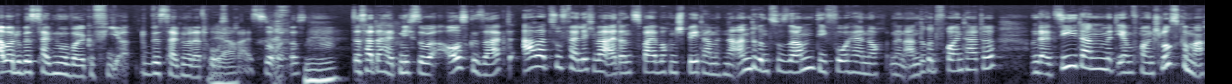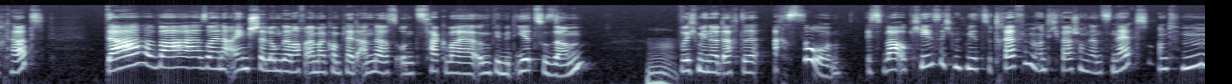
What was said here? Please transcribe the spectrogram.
aber du bist halt nur Wolke 4. Du bist halt nur der Trostpreis. Ja. So, das, mhm. das hat er halt nicht so ausgesagt. Aber zufällig war er dann zwei Wochen später mit einer anderen zusammen, die vorher noch einen anderen Freund hatte. Und als sie dann mit ihrem Freund Schluss gemacht hat, da war seine Einstellung dann auf einmal komplett anders und zack war er irgendwie mit ihr zusammen. Mhm. Wo ich mir nur dachte, ach so, es war okay, sich mit mir zu treffen und ich war schon ganz nett und hm,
